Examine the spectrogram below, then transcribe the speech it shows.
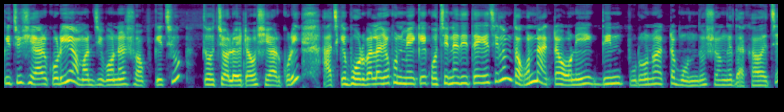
কিছু শেয়ার করি, আমার জীবনের সব কিছু তো চলো এটাও শেয়ার করি। আজকে ভোরবেলা যখন মেয়েকে কোচিনে দিতে গেছিলাম, তখন না একটা অনেক দিন পুরনো একটা বন্ধুর সঙ্গে দেখা হয়েছে।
